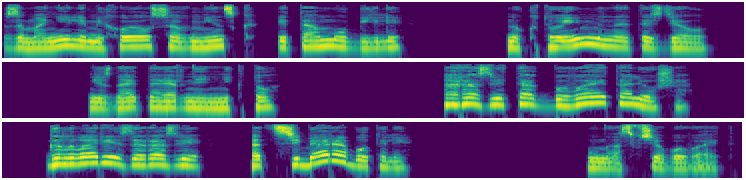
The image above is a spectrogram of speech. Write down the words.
заманили Михоэлса в Минск и там убили. Но кто именно это сделал, не знает, наверное, никто. А разве так бывает, Алеша? Головорезы разве от себя работали?» «У нас все бывает»,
